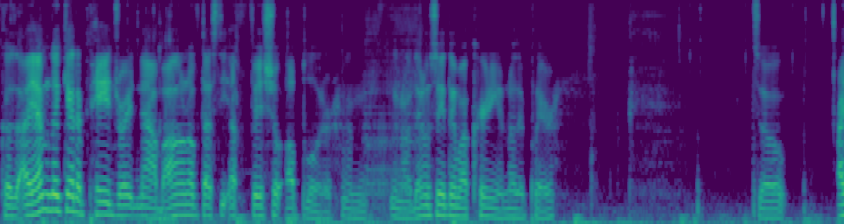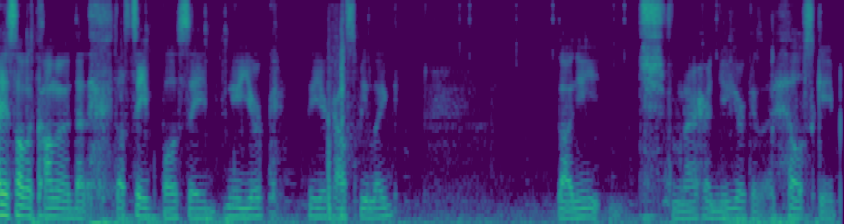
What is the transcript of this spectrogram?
Because I am looking at a page right now, but I don't know if that's the official uploader. And, you know, they don't say anything about creating another player. So, I just saw the comment that the safe post say New York, New York House Speed Leg. No, New, from what I heard, New York is a hellscape.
